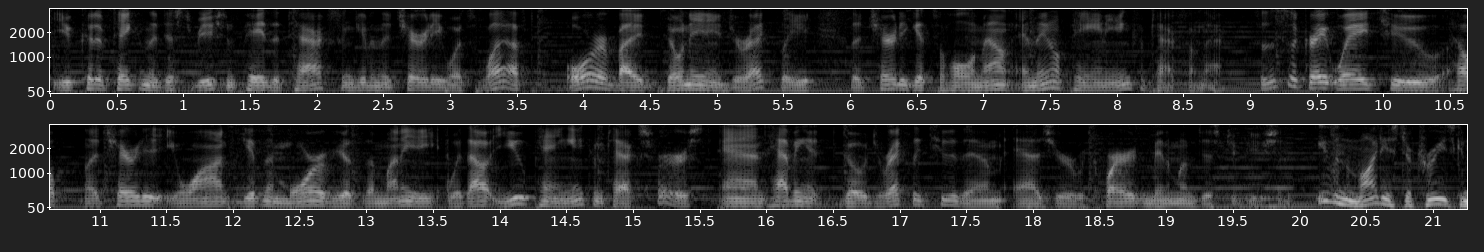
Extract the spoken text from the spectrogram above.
You could have taken the distribution, paid the tax, and given the charity what's left, or by donating directly, the charity gets the whole amount and they don't pay any income tax on that. So, this is a great way to help a charity that you want, give them more of your, the money without you paying income tax first and having it go directly to them as your required minimum distribution. Even the mightiest of trees can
